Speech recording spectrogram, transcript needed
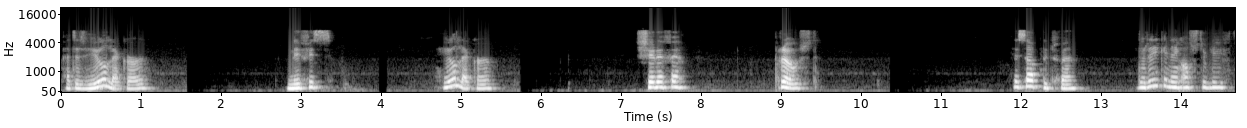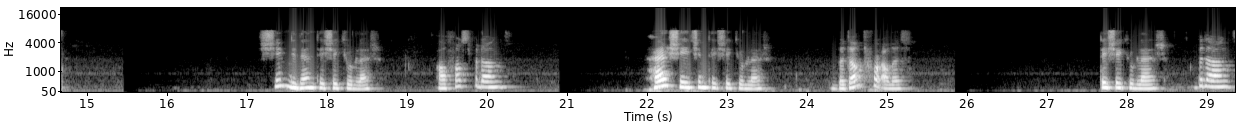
Het is heel lekker. Nefis. Heel lekker. Şerefe. Proost. Hesap lütfen. De rekening alstublieft. Şimdiden teşekkürler. Alvast bedankt. Her şey için teşekkürler. Bedankt voor alles. Teşekkürler. Bedankt.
